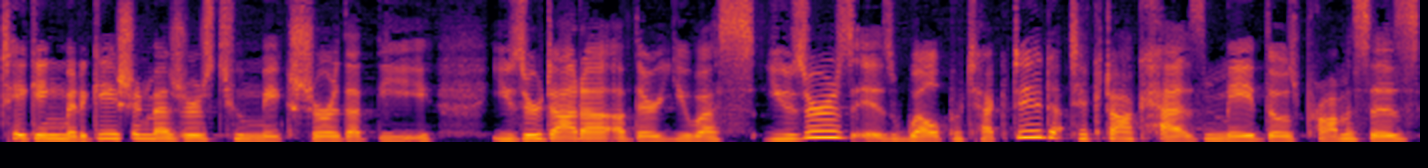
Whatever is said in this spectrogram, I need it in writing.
taking mitigation measures to make sure that the user data of their US users is well protected. TikTok has made those promises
